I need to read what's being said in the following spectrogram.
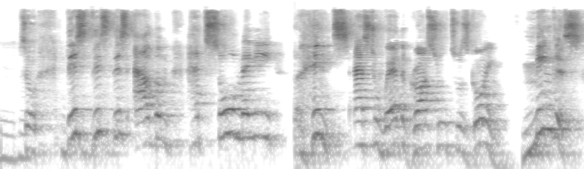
Mm-hmm. So this this this album had so many hints as to where the grassroots was going. Mingus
